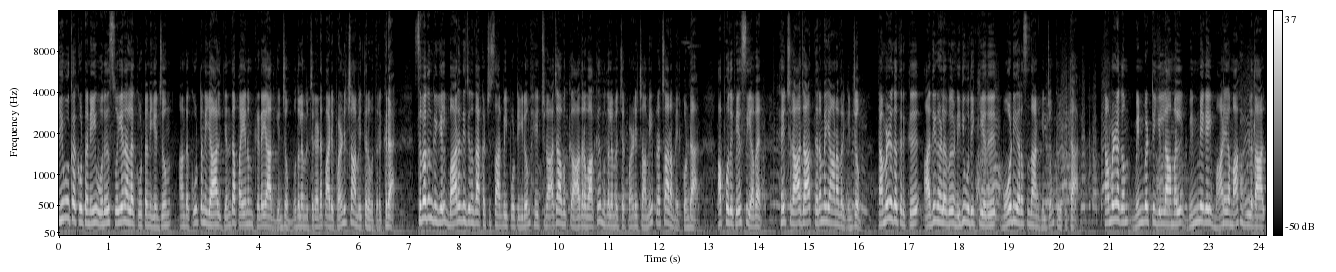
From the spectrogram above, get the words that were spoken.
திமுக கூட்டணி ஒரு சுயநல கூட்டணி என்றும் அந்த கூட்டணியால் எந்த பயனும் கிடையாது என்றும் முதலமைச்சர் எடப்பாடி பழனிசாமி தெரிவித்திருக்கிறார். சிவகங்கையில் பாரதிய ஜனதா கட்சி சார்பில் போட்டியிடும் ஹெச் ராஜாவுக்கு ஆதரவாக முதலமைச்சர் பழனிசாமி பிரச்சாரம் மேற்கொண்டார். அப்போது பேசிய அவர் ஹெச் ராஜா திறமையானவர் என்றும் தமிழகத்திற்கு அதிக அளவு நிதி ஒதுக்கியது மோடி அரசுதான் என்றும் குறிப்பிட்டார். தமிழகம் மின்வெட்டு இல்லாமல் மின்மிகை மாநிலமாக உள்ளதால்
